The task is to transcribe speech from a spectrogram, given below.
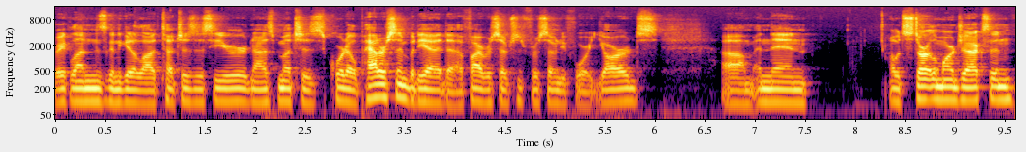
Drake London is going to get a lot of touches this year, not as much as Cordell Patterson, but he had uh, five receptions for 74 yards. Um, and then I would start Lamar Jackson.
